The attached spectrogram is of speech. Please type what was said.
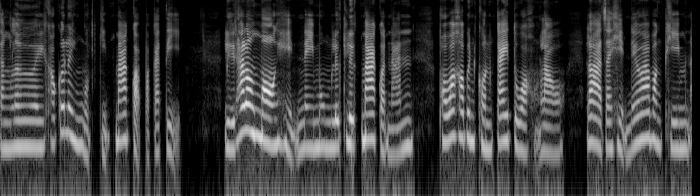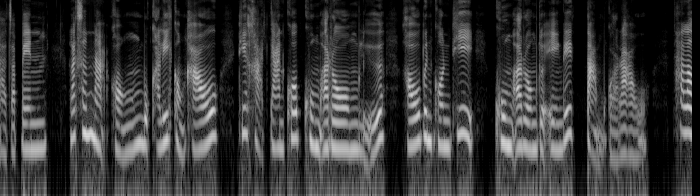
จังเลย เขาก็เลยหงุดหงิดมากกว่าปกติ หรือถ้าเรามองเห็นในมุมลึกๆมากกว่านั้น เพราะว่าเขาเป็นคนใกล้ตัวของเรา เราอาจจะเห็นได้ว่าบางทีมันอาจจะเป็นลักษณะของบุคลิกของเขา ที่ขาดการควบคุมอารมณ์ หรือเขาเป็นคนที่คุมอารมณ์ตัวเองได้ต่ำกว่าเรา ถ้าเรา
